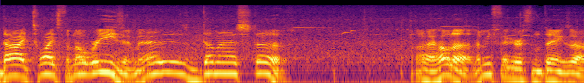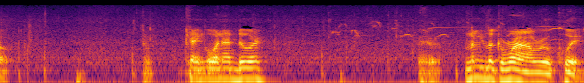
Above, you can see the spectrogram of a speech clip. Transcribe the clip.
Died twice for no reason, man. This is dumbass stuff. Alright, hold up. Let me figure some things out. Can't go in that door. Let me look around real quick.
